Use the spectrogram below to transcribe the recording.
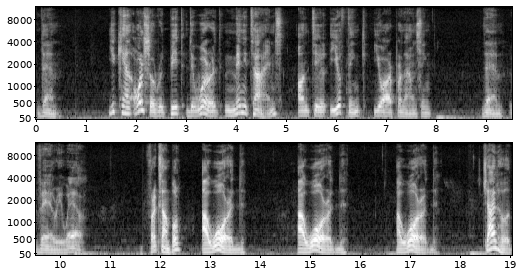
them. You can also repeat the word many times until you think you are pronouncing them very well. For example, award, award, award, childhood,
